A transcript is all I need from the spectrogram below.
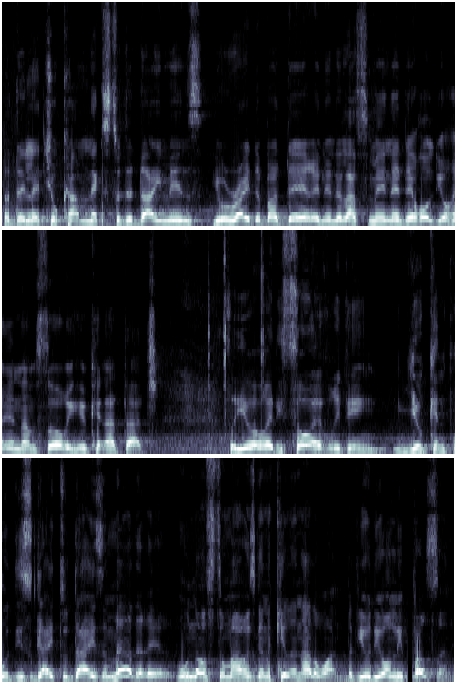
that they let you come next to the diamonds, you're right about there, and in the last minute they hold your hand, I'm sorry, you cannot touch. So you already saw everything. You can put this guy to die as a murderer. Who knows, tomorrow he's going to kill another one, but you're the only person.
